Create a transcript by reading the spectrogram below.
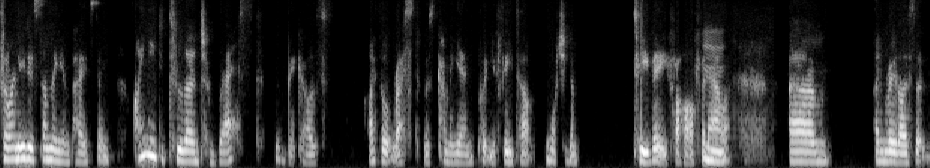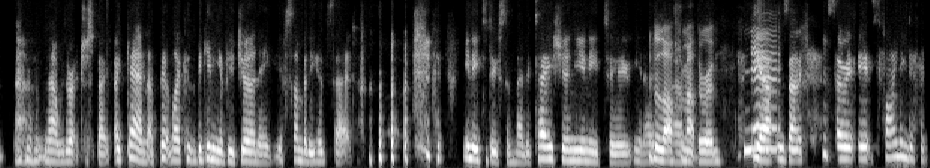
so I needed something in pacing. I needed to learn to rest because I thought rest was coming in, put your feet up, watching a TV for half an Mm. hour. Um, and realize that now with retrospect, again, a bit like at the beginning of your journey, if somebody had said, you need to do some meditation, you need to, you know, I'd have laughed him um, out the room. yeah exactly so it, it's finding different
